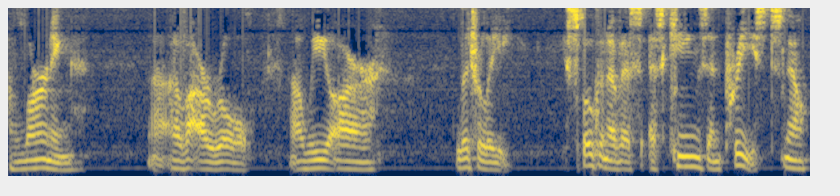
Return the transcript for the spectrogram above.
a learning uh, of our role. Uh, we are literally spoken of as, as kings and priests. Now,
